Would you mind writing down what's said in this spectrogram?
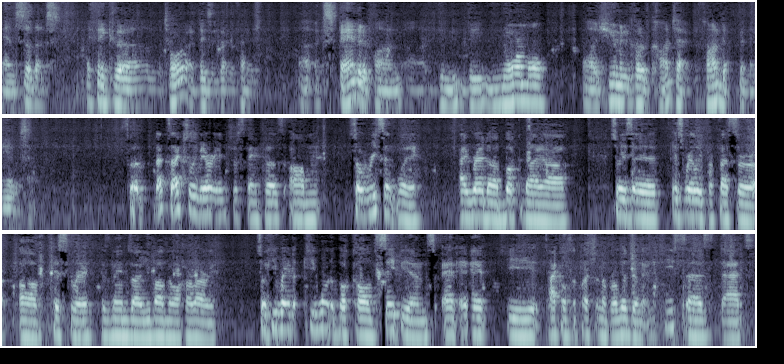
and so that's I think the, the Torah and things like that are kind of uh, expanded upon uh, the, the, normal uh, human code of contact, conduct that many of us have. So that's actually very interesting because um, so recently I read a book by uh, so he's an Israeli professor of history. His name's uh, Yuval Noah Harari. So he read he wrote a book called *Sapiens*, and in it he tackles the question of religion, and he says that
